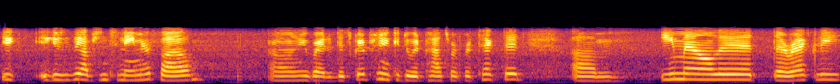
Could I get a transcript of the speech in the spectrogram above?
you it gives you the option to name your file. Uh, you write a description. You could do it password protected. Um, email it directly.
